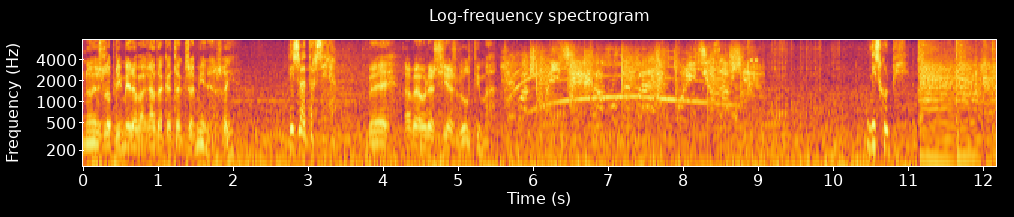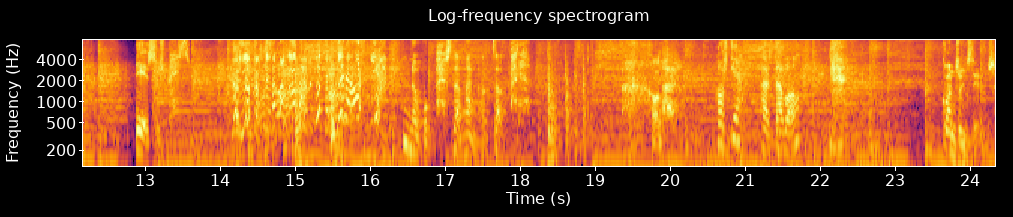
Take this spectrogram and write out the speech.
No és la primera vegada que t'examines, oi? És la tercera. Bé, a veure si és l'última. Disculpi. He suspès. És la tercera vegada! La tercera, hòstia! No puc pas, demana'ls al pare. Hola. Hòstia, està bo. Quants anys tens?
